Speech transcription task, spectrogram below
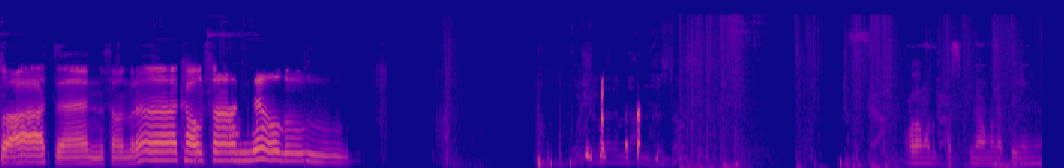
Zaten sonra kalsan ne olur? Kurşunlarımdan hızlı mısın? Alamadım pasifini amına koyayım ya.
